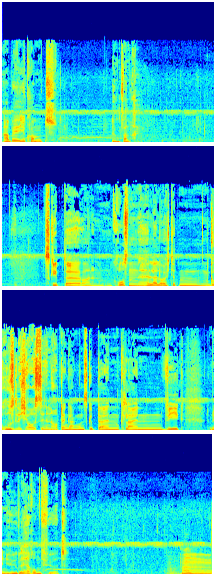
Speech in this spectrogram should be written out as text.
Aber ihr kommt irgendwann an. Es gibt äh, einen großen, hell erleuchteten, gruselig aussehenden Haupteingang und es gibt einen kleinen Weg, um den Hügel herumführt. Hm,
